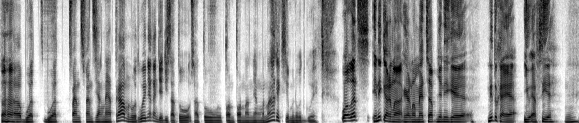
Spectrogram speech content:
Aha, aha. Uh, buat buat fans-fans yang netral menurut gue ini akan jadi satu satu tontonan yang menarik sih menurut gue. Well, let's ini karena karena matchupnya nih kayak ini tuh kayak UFC ya. Hmm.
